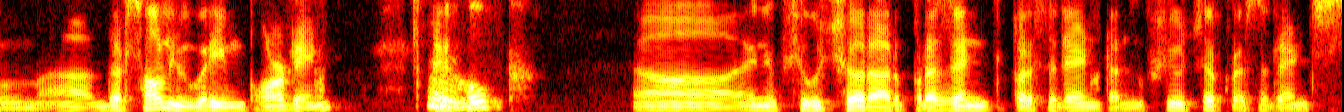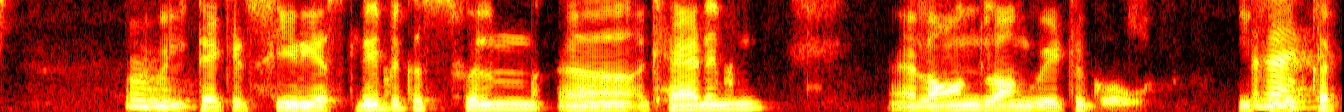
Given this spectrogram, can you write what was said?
Um, uh, that's all very important. I Hmm. hope uh, in the future our present president and future presidents Hmm. will take it seriously because film uh, academy a long long way to go if you look at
